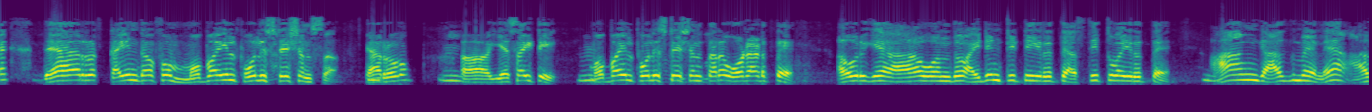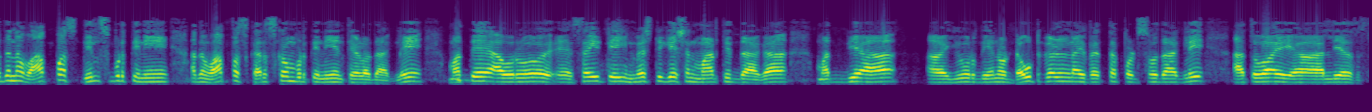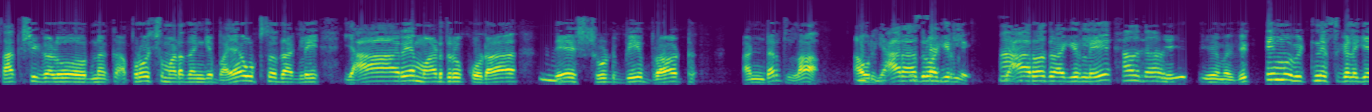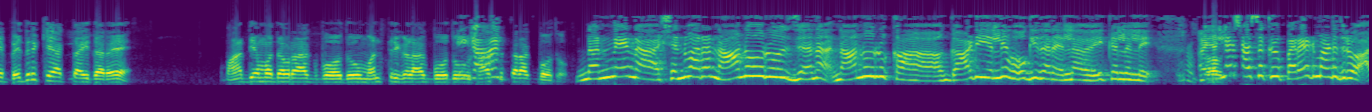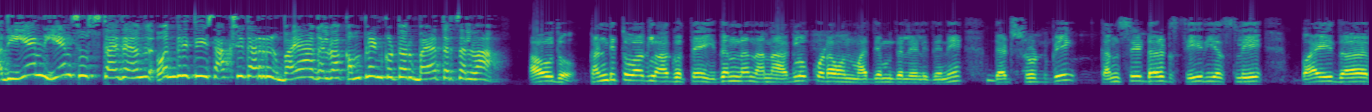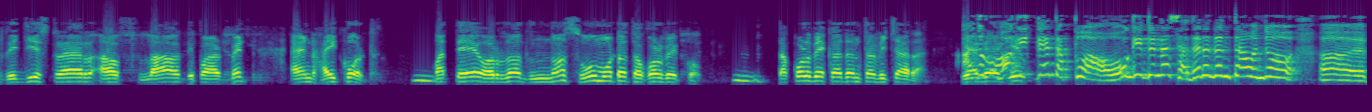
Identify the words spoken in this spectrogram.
they are kind of mobile police stations ಯಾರು? S I T mobile police station ತರ ಓಡಾಡುತ್ತೆ. ಅವ್ರಿಗೆ ಆ ಒಂದು ಐಡೆಂಟಿಟಿ ಇರುತ್ತೆ ಅಸ್ತಿತ್ವ ಇರುತ್ತೆ. ಹಂಗ ಆದ್ಮೇಲೆ ಅದನ್ನ ವಾಪಸ್ ನಿಲ್ಸ್ಬಿಡ್ತೀನಿ ಅದನ್ನ ವಾಪಸ್ ಕರ್ಸ್ಕೊಂಡ್ಬಿಡ್ತೀನಿ ಅಂತ ಹೇಳೋದಾಗ್ಲಿ ಮತ್ತೆ ಅವರು ಎಸ್ ಐ ಟಿ ಇನ್ವೆಸ್ಟಿಗೇಷನ್ ಮಾಡ್ತಿದ್ದಾಗ ಮಧ್ಯ ಇವ್ರದ್ದು ಏನೋ ಡೌಟ್ಗಳನ್ನ ವ್ಯಕ್ತಪಡಿಸೋದಾಗ್ಲಿ ಅಥವಾ ಅಲ್ಲಿ ಸಾಕ್ಷಿಗಳು ಅವ್ರನ್ನ ಅಪ್ರೋಚ್ ಮಾಡದಂಗೆ ಭಯ ಹುಟ್ಟಿಸೋದಾಗ್ಲಿ ಯಾರೇ ಮಾಡಿದ್ರು ಕೂಡ they should be brought under law ಅವ್ರು ಯಾರಾದ್ರೂ ಆಗಿರ್ಲಿ ಯಾರಾದ್ರೂ ಆಗಿರ್ಲಿ ವಿಕ್ಟಿಮ್ ವಿಟ್ನೆಸ್ ಗಳಿಗೆ ಬೆದರಿಕೆ ಆಗ್ತಾ ಇದ್ದಾರೆ. ಮಾಧ್ಯಮದವರಾಗ್ಬೋದು ಮಂತ್ರಿಗಳಾಗ್ಬೋದು ಈಗ- ಶಾಸಕರಾಗ್ಬೋದು. ನನ್ನೆ ಶನಿವಾರ ನಾನೂರು ಜನ ನಾನೂರು ಗಾಡಿಯಲ್ಲಿ ಹೋಗಿದ್ದಾರೆ ಎಲ್ಲ ವೆಹಿಕಲ್ ಅಲ್ಲಿ. ಎಲ್ಲ ಶಾಸಕರು ಪರೇಡ್ ಮಾಡಿದ್ರು. ಅದು ಏನ್ ಏನ್ ಸೂಚಿಸ್ತಾ ಇದೆ? ಒಂದ್ ರೀತಿ ಸಾಕ್ಷಿದಾರರಿಗೆ ಭಯ ಆಗಲ್ವಾ? ಕಂಪ್ಲೇಂಟ್ ಕೊಟ್ಟವ್ರಿಗೆ ಭಯ ತರ್ಸಲ್ವಾ? ಹೌದು ಖಂಡಿತವಾಗ್ಲೂ ಆಗುತ್ತೆ. ಇದನ್ನ ನಾನು ಆಗ್ಲೂ ಕೂಡ ಒಂದು ಮಾಧ್ಯಮದಲ್ಲಿ ಹೇಳಿದ್ದೀನಿ. That should be considered seriously by the registrar of law department and high court ಮತ್ತೆ ಅವ್ರದ್ದು ಅದನ್ನ ಸುಮೋಟೋ ತಗೊಳ್ಬೇಕು. ತಕೊಳ್ಬೇಕಾದಂತ ವಿಚಾರ. ಹೋಗಿದ್ದೆ ತಪ್ಪು. ಹೋಗಿದ್ದನ್ನ ಸದನದಂತ ಒಂದು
